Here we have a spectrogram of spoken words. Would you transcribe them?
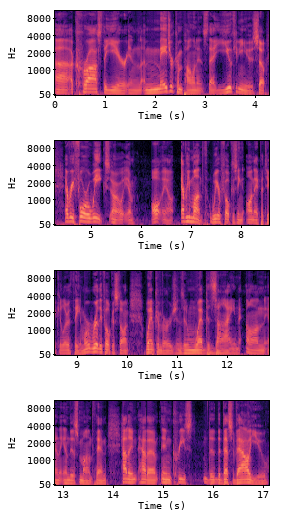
uh, across the year in uh, major components that you can use. So every four weeks, uh, all you know, every month we are focusing on a particular theme. We're really focused on web conversions and web design on in, in this month, and how to how to increase the, the best value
